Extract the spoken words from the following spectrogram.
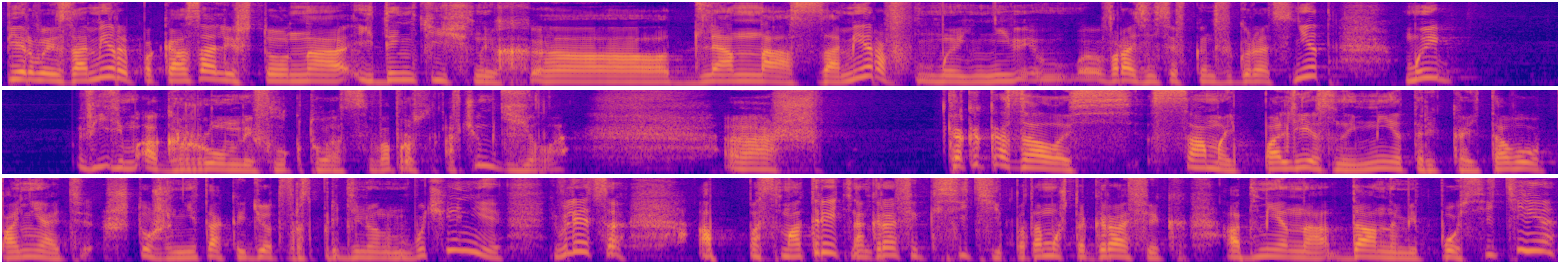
Первые замеры показали, что на идентичных э, для нас замеров, мы не, в разнице в конфигурации нет, мы видим огромные флуктуации. Вопрос, а в чем дело? Э, как оказалось, самой полезной метрикой того понять, что же не так идет в распределенном обучении, является а, посмотреть на график сети, потому что график обмена данными по сети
